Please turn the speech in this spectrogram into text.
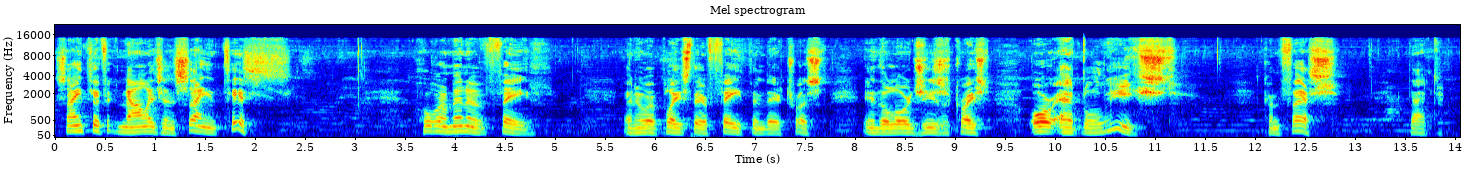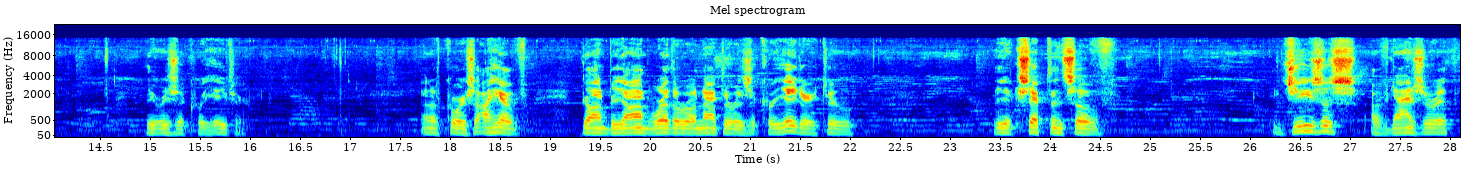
scientific knowledge and scientists who are men of faith and who have placed their faith and their trust in the Lord Jesus Christ, or at least confess that there is a creator. And of course, I have gone beyond whether or not there is a creator to the acceptance of Jesus of Nazareth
